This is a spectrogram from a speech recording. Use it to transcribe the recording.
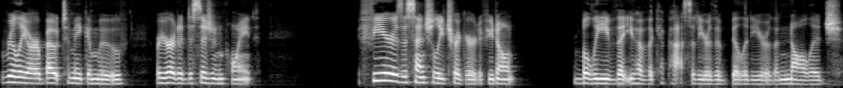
really are about to make a move or you're at a decision point, fear is essentially triggered if you don't believe that you have the capacity or the ability or the knowledge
